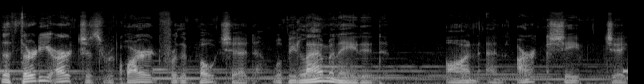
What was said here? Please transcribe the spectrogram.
The 30 arches required for the boat shed will be laminated on an arc-shaped jig.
